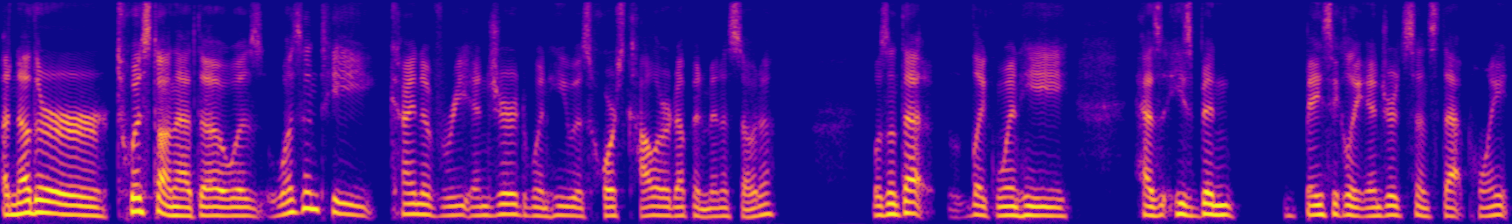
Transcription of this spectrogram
another twist on that though was wasn't he kind of re-injured when he was horse collared up in minnesota wasn't that like when he has he's been basically injured since that point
